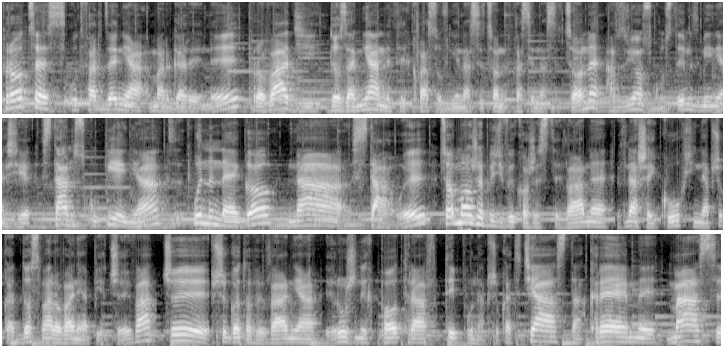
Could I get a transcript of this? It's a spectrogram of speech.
Proces utwardzenia margaryny prowadzi do zamiany tych kwasów nienasyconych w kwasy nasycone, a w związku z tym zmienia się stan skupienia z płynnego na stały, co może być wykorzystywane w naszej kuchni, na przykład do smarowania pieczywa, czy przygotowywania różnych potraw typu na przykład ciasta, kremy, masy,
